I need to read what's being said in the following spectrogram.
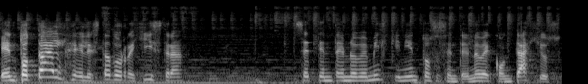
En total, el estado registra 79.569 contagios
